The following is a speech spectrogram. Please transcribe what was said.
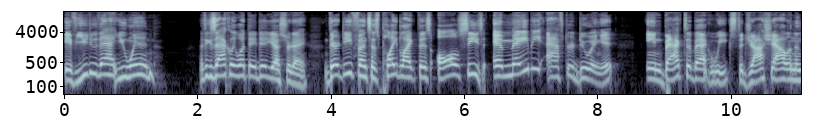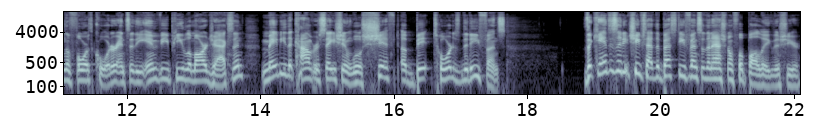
If you do that, you win. That's exactly what they did yesterday. Their defense has played like this all season. And maybe after doing it in back to back weeks to Josh Allen in the fourth quarter and to the MVP Lamar Jackson, maybe the conversation will shift a bit towards the defense. The Kansas City Chiefs had the best defense of the National Football League this year.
